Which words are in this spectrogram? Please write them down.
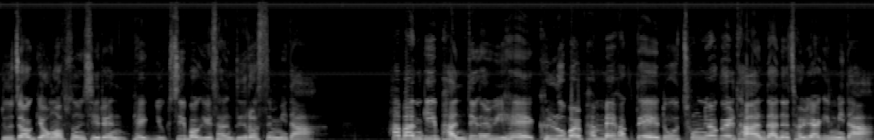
누적 영업 손실은 160억 이상 늘었습니다. 하반기 반등을 위해 글로벌 판매 확대에도 총력을 다한다는 전략입니다.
